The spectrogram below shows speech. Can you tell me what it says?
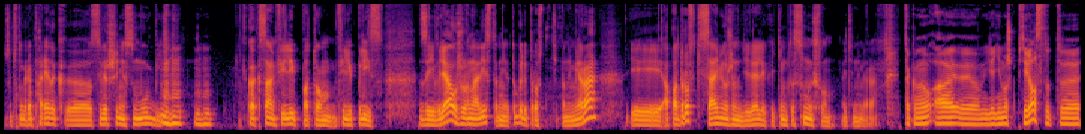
собственно говоря, порядок совершения самоубийства. Угу, угу. Как сам Филипп потом, Филипп Лис, заявлял журналистам, нет, это были просто типа номера, и, а подростки сами уже наделяли каким-то смыслом эти номера. Так, ну, а э, я немножко потерялся тут. Э,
